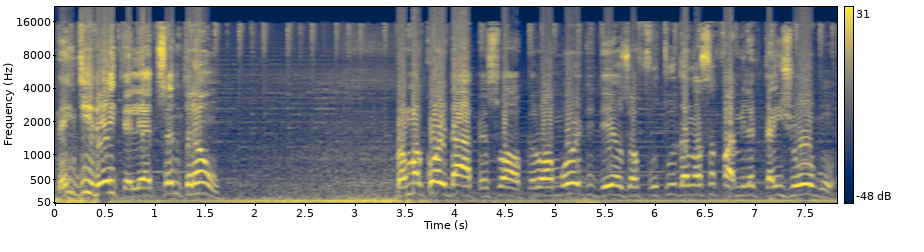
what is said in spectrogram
Nem direita, ele é do centrão. Vamos acordar, pessoal, pelo amor de Deus, é o futuro da nossa família que está em jogo.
